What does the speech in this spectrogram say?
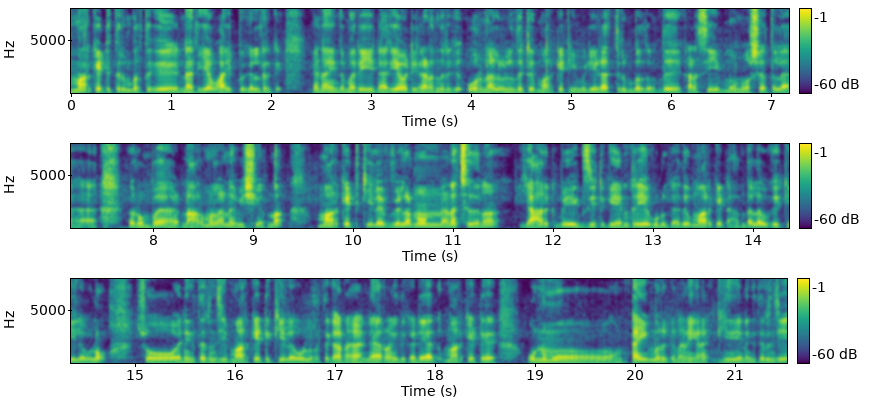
மார்க்கெட்டு திரும்புறதுக்கு நிறைய வாய்ப்புகள் இருக்குது ஏன்னா இந்த மாதிரி நிறைய வாட்டி நடந்திருக்கு. ஒரு நாள் விழுந்துட்டு மார்க்கெட் இமீடியட்டாக திரும்புறது வந்து கடைசி மூணு வருஷத்தில் ரொம்ப நார்மலான விஷயம்தான். மார்க்கெட் கீழே விழணும்னு நினச்சதுன்னா யாருக்குமே எக்ஸிட்டுக்கு என்ட்ரியே கொடுக்காது. மார்க்கெட் அந்தளவுக்கு கீழே விழும். ஸோ எனக்கு தெரிஞ்சு மார்க்கெட்டு கீழே விழுறதுக்கான நேரம் இது கிடையாது. மார்க்கெட்டு ஒன்றுமும் டைம் இருக்குன்னு நினைக்கிறேன். இது எனக்கு தெரிஞ்சு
